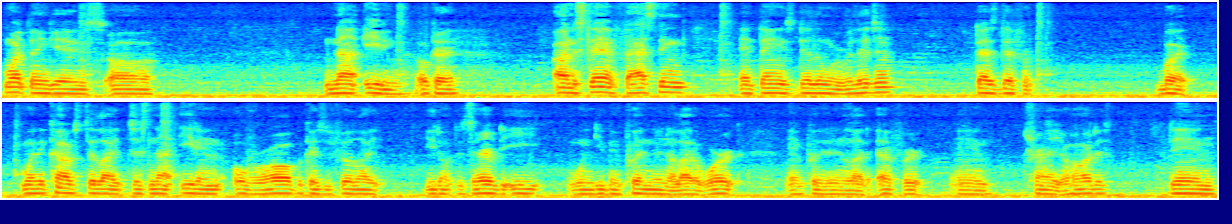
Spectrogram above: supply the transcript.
one thing is uh not eating, okay? I understand fasting and things dealing with religion, that's different. But when it comes to like just not eating overall because you feel like you don't deserve to eat when you've been putting in a lot of work and putting in a lot of effort and trying your hardest, then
